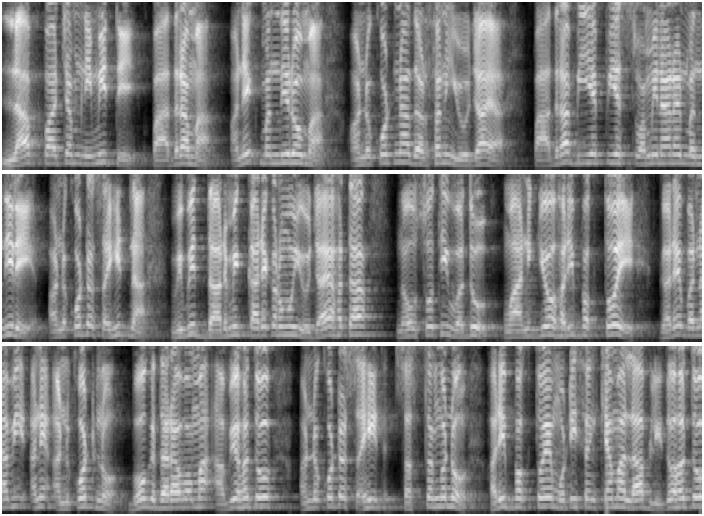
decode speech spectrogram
લાભ પાંચમ નિમિત્તે પાદરામાં અનેક મંદિરોમાં અન્નકોટના દર્શન યોજાયા. પાદરા બીએપીએસ સ્વામિનારાયણ મંદિરે અન્નકોટ સહિતના વિવિધ ધાર્મિક કાર્યક્રમો યોજાયા હતા. નવસોથી વધુ વાનગીઓ હરિભક્તોએ ઘરે બનાવી અને અન્નકોટનો ભોગ ધરાવવામાં આવ્યો હતો. અન્નકોટ સહિત સત્સંગનો હરિભક્તોએ મોટી સંખ્યામાં લાભ લીધો હતો.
